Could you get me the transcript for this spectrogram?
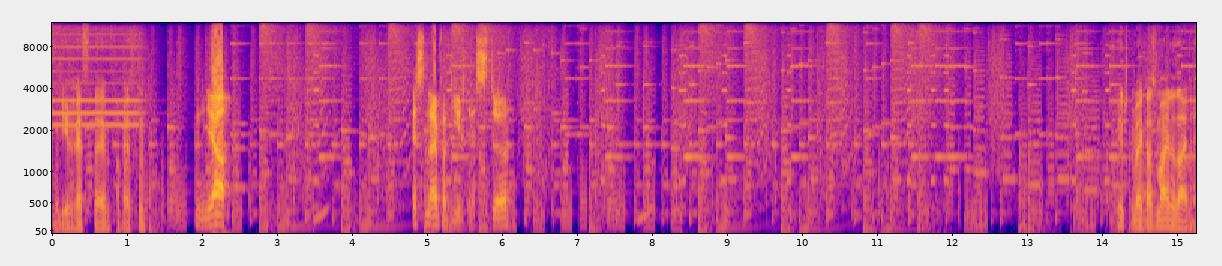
Nur die Reste einfach essen. Ja. Essen einfach die Reste. Jetzt gemerkt, das ist meine Seite.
